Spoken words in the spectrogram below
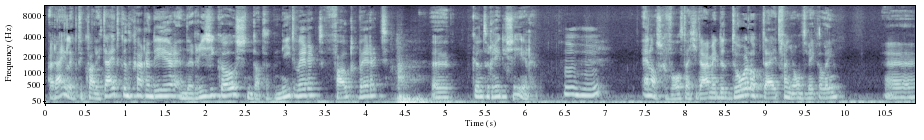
uiteindelijk de kwaliteit kunt garanderen en de risico's dat het niet werkt, fout werkt, eh, kunt reduceren. En als gevolg dat je daarmee de doorlooptijd van je ontwikkeling eh,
